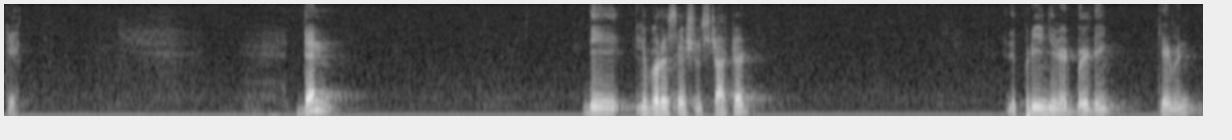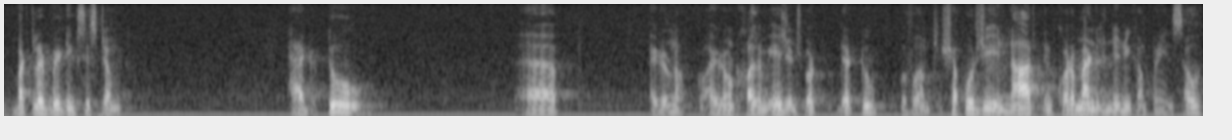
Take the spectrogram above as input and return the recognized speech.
Okay. Then the liberalization started. The pre-engineered building came in. Butler building system had two, uh, I don't know, I don't call them agents, but there are two firms, Shapoorji in north and Coromandel Engineering Company in south.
